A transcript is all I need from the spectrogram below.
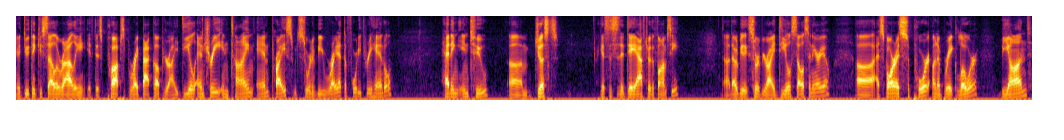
I do think you sell a rally. If this pops right back up, your ideal entry in time and price would sort of be right at the 43 handle, heading into um, just, I guess this is a day after the FOMC. Uh, that would be sort of your ideal sell scenario. Uh, as far as support on a break lower, beyond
